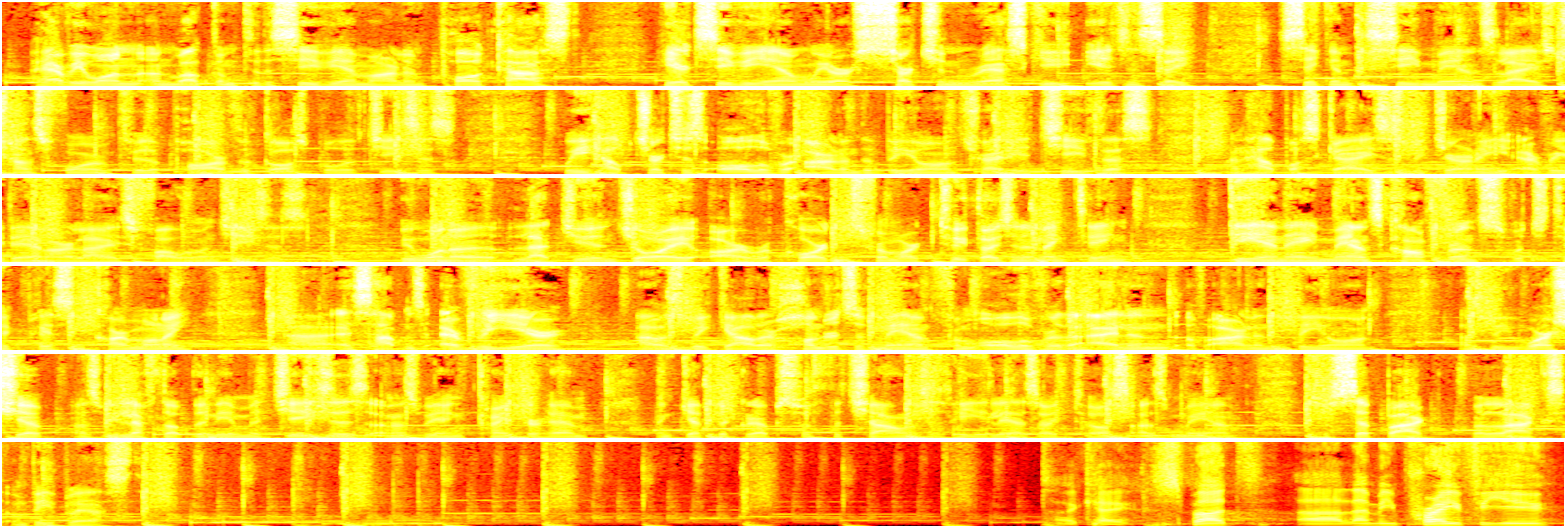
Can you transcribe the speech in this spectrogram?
Hey everyone, and welcome to the CVM Ireland podcast. Here at CVM, we are a search and rescue agency seeking to see men's lives transformed through the power of the gospel of Jesus. We help churches all over Ireland and beyond try to achieve this and help us guys as we journey every day in our lives following Jesus. We want to let you enjoy our recordings from our 2019 DNA Men's Conference, which took place in Carnmoney. Uh, this happens every year as we gather hundreds of men from all over the island of Ireland and beyond as we worship, as we lift up the name of Jesus, and as we encounter Him and get the grips with the challenges He lays out to us as men. So sit back, relax, and be blessed. Okay, Spud, uh, let me pray for you.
